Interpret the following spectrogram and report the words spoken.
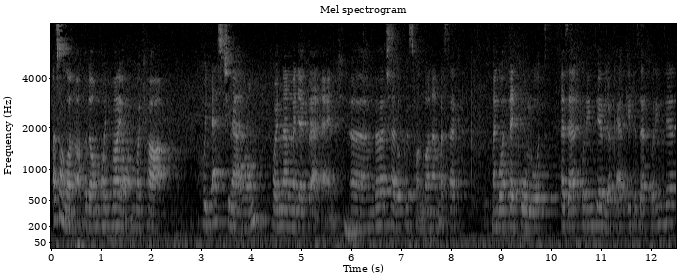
azon gondolkodom, hogy vajon, hogyha hogy ezt csinálom, hogy nem megyek be egy bevásárlóközpontban, nem veszek meg ott egy pólót 1000 forintért, vagy akár 2000 forintért,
